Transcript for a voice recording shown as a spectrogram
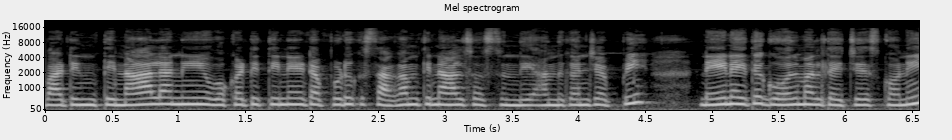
వాటిని తినాలని ఒకటి తినేటప్పుడు సగం తినాల్సి వస్తుంది. అందుకని చెప్పి నేనైతే గోధుమలు తెచ్చేసుకొని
